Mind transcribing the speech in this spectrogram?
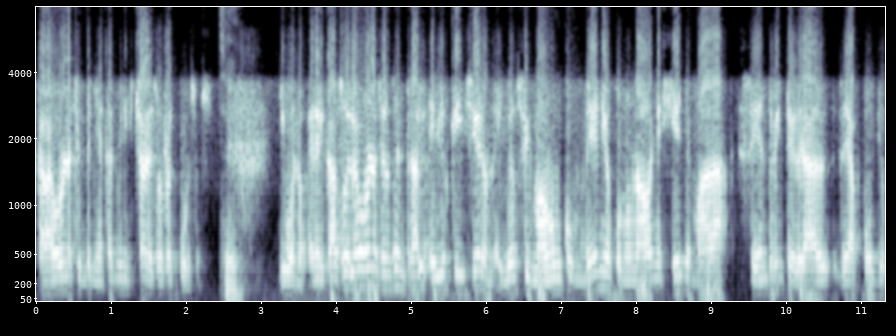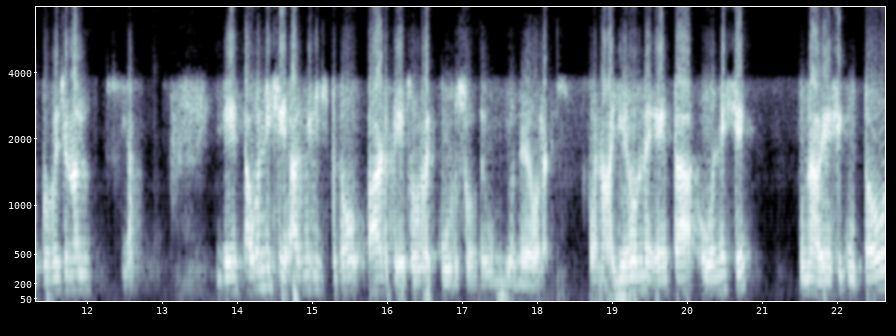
Cada gobernación tenía que administrar esos recursos. Y bueno, en el caso de la gobernación central, ellos qué hicieron? Ellos firmaron un convenio con una ONG llamada Centro Integral de Apoyo Profesional. Y esta ONG administró parte de esos recursos de un millón de dólares. Bueno, ahí es donde esta ONG, una vez ejecutado,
